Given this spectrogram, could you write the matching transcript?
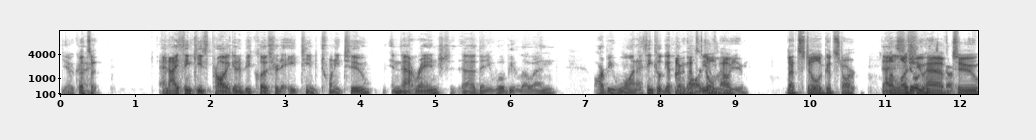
Yeah, okay. that's it. And I think he's probably going to be closer to 18 to 22 in that range uh, than he will be low end RB one. I think he'll get the I mean, volume. That's still value. That's still a good start. That unless you have start. two,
